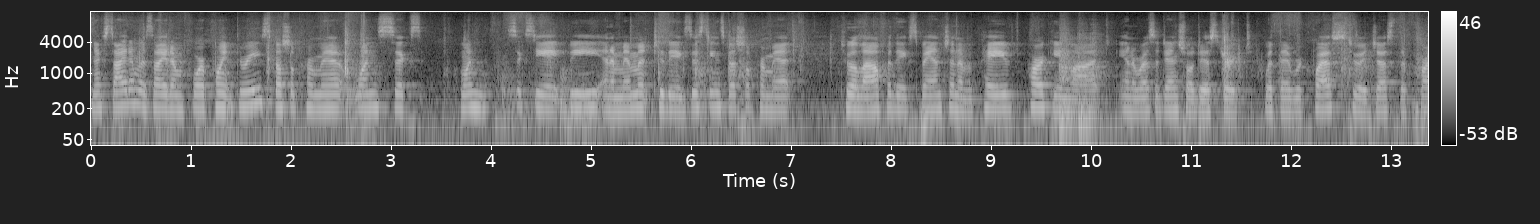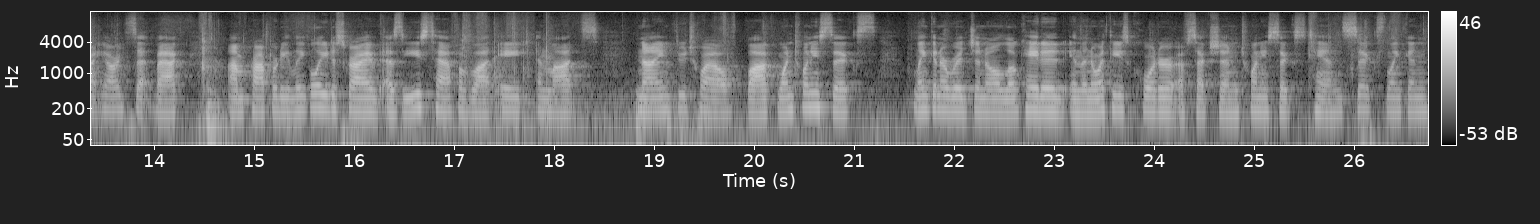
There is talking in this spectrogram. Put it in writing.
Next item is item four point three, special permit one six, one sixty-eight B, an amendment to the existing special permit to allow for the expansion of a paved parking lot in a residential district with a request to adjust the front yard setback on property legally described as the east half of Lot eight and lots nine through twelve, block one twenty-six, Lincoln Original, located in the northeast quarter of section twenty-six ten six, Lincoln,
